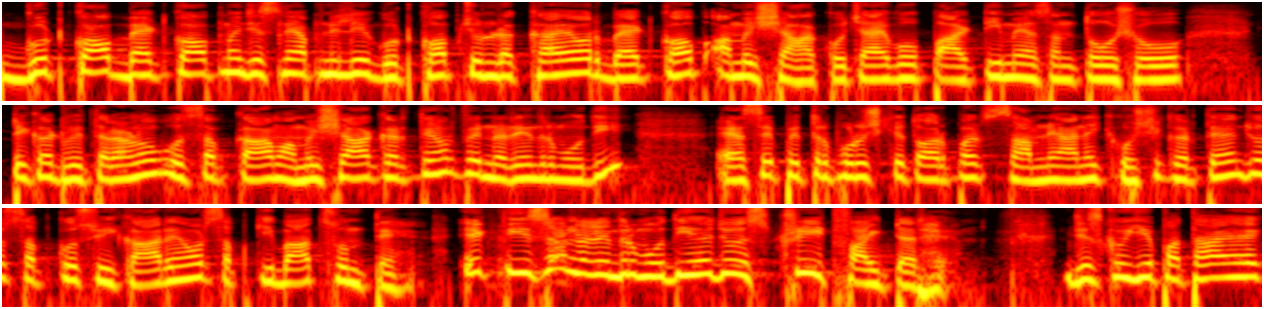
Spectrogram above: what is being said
गुड कॉप बैड कॉप में जिसने अपने लिए गुड कॉप चुन रखा है और बैड कॉप अमित शाह को चाहे वो पार्टी में असंतोष हो टिकट वितरण हो वो सब काम अमित शाह करते हैं और फिर नरेंद्र मोदी ऐसे पितृ पुरुष के तौर पर सामने आने की कोशिश करते हैं जो सबको स्वीकार हैं और सबकी बात सुनते हैं। एक तीसरा नरेंद्र मोदी है जो स्ट्रीट फाइटर है, जिसको ये पता है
